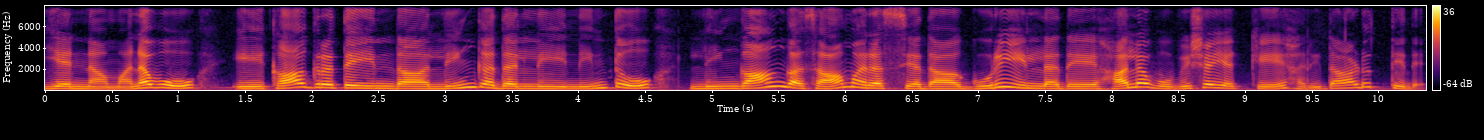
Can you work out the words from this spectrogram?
ಎನ್ನ ಮನವು ಏಕಾಗ್ರತೆಯಿಂದ ಲಿಂಗದಲ್ಲಿ ನಿಂತು ಲಿಂಗಾಂಗ ಸಾಮರಸ್ಯದ ಗುರಿಯಿಲ್ಲದೆ ಹಲವು ವಿಷಯಕ್ಕೆ ಹರಿದಾಡುತ್ತಿದೆ.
